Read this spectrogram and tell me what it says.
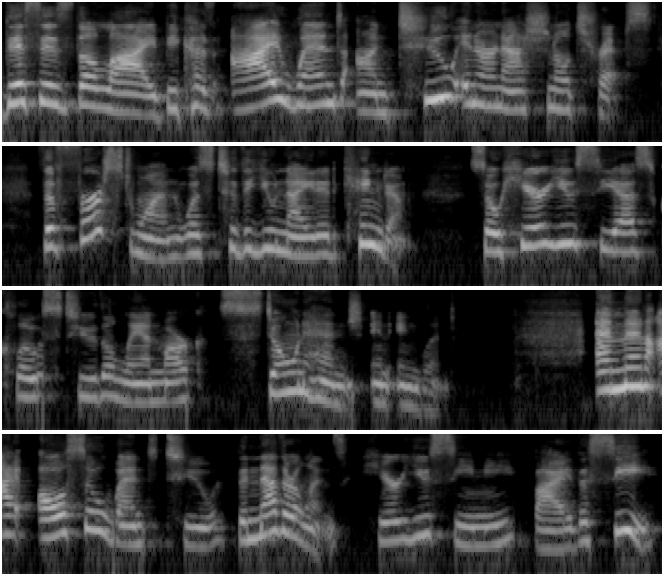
This is the lie because I went on two international trips. The first one was to the United Kingdom. So here you see us close to the landmark Stonehenge in England. And then I also went to the Netherlands. Here you see me by the sea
